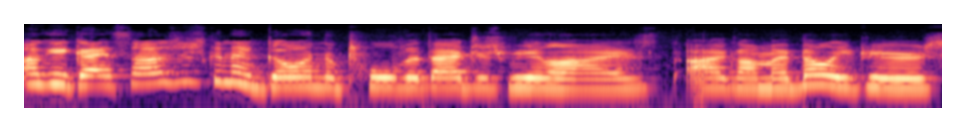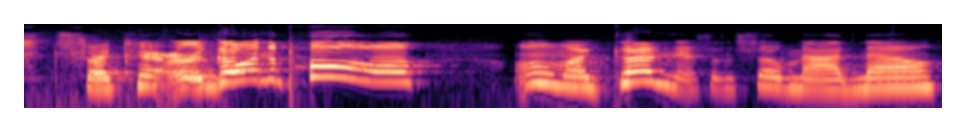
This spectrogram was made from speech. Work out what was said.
Okay guys, so I was just gonna go in the pool, but I just realized I got my belly pierced, so I can't really go in the pool. Oh my goodness, I'm so mad now.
